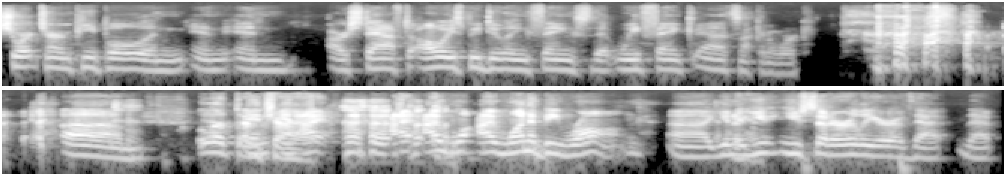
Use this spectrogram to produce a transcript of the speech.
short-term people and and and our staff to always be doing things that we think eh, it's not going to work. Um, we'll let them and, try. and. I, I, I, wa- I want to be wrong. Uh, you know, you, you said earlier of that, that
